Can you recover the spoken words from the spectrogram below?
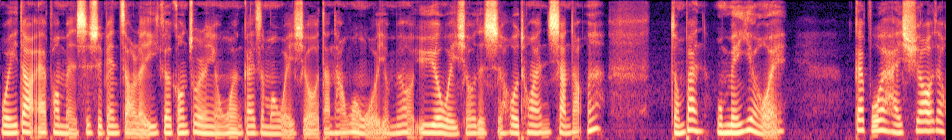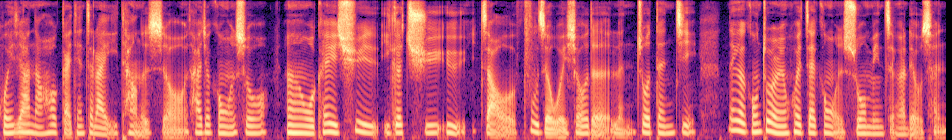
我一到 Apple 门市，随便找了一个工作人员问该怎么维修。当他问我有没有预约维修的时候，突然想到，嗯，怎么办？我没有诶。该不会还需要再回家，然后改天再来一趟的时候，他就跟我说。嗯，我可以去一个区域找负责维修的人做登记，那个工作人员会再跟我说明整个流程。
